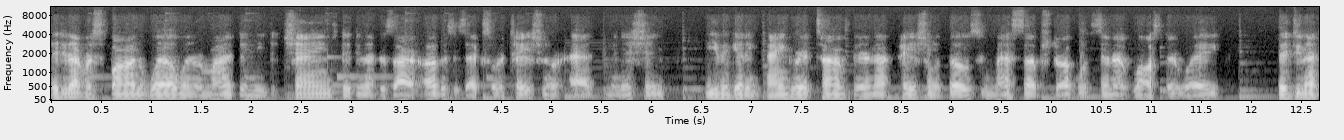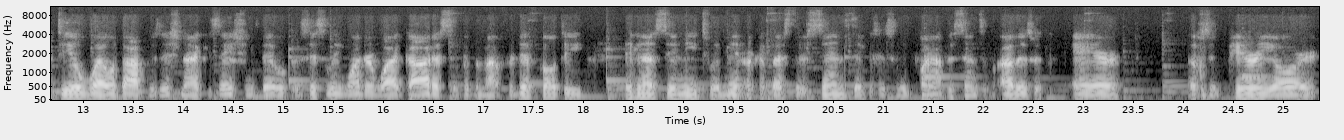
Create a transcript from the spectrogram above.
They do not respond well when reminded they need to change. They do not desire others as exhortation or admonition, even getting angry at times. They are not patient with those who mess up, struggle with sin, or have lost their way. They do not deal well with opposition or accusations. They will consistently wonder why God has singled them out for difficulty. They do not see a need to admit or confess their sins. They consistently point out the sins of others with an air of superiority.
